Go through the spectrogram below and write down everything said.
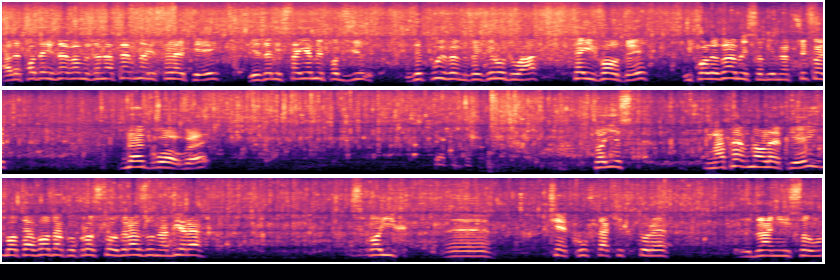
Ale podejrzewam, że na pewno jest lepiej, jeżeli stajemy pod wypływem ze źródła tej wody i polewamy sobie na przykład na głowę. To jest na pewno lepiej, bo ta woda po prostu od razu nabiera swoich e, cieków, takich, które dla niej są e,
